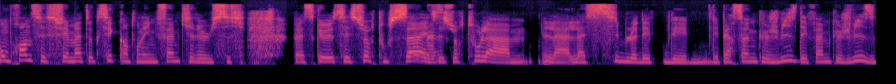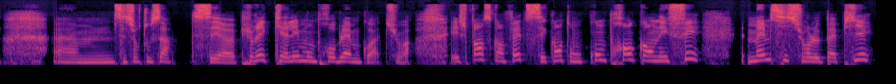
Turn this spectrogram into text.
comprendre ces schémas toxiques quand on est une femme qui réussit. Parce que c'est surtout ça et c'est surtout la, la, la cible des, des, des, personnes que je vise, des femmes que je vise. Euh, c'est surtout ça. C'est euh, purée, quel est mon problème, quoi, tu vois. Et je pense qu'en fait, c'est quand on comprend qu'en effet, même si sur le papier,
